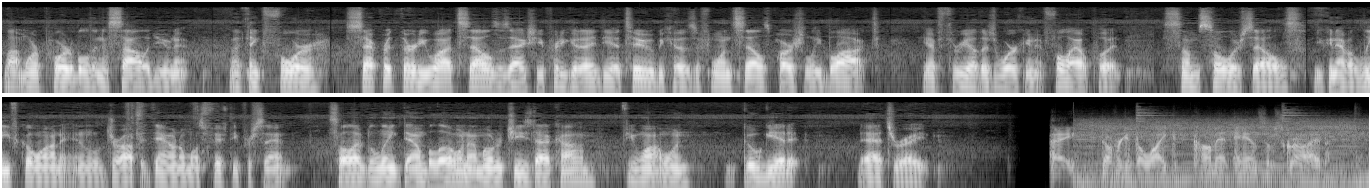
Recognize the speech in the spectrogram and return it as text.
A lot more portable than a solid unit. I think four separate 30 watt cells is actually a pretty good idea too because if one cell's partially blocked you have three others working at full output. Some solar cells, you can have a leaf go on it and it'll drop it down almost 50%. So I'll have the link down below and on motocheez.com. If you want one, go get it. That's right. Hey, don't forget to like, comment, and subscribe.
